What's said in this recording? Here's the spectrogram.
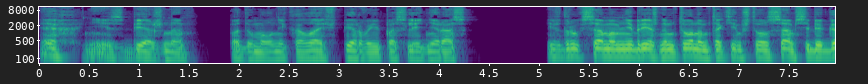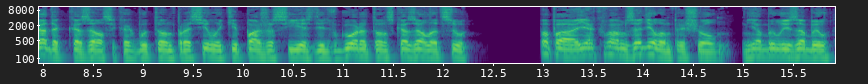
«Эх, неизбежно», — подумал Николай в первый и последний раз. И вдруг самым небрежным тоном, таким, что он сам себе гадок казался, как будто он просил экипажа съездить в город, он сказал отцу, «Папа, я к вам за делом пришел. Я был и забыл.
